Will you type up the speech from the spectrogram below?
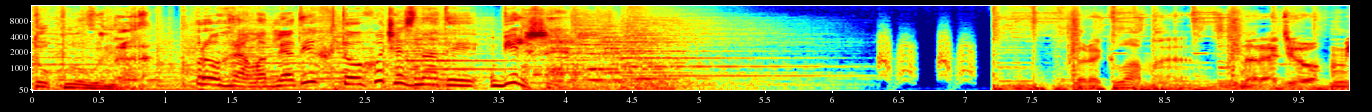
Топ новина. Програма для тих, хто хоче знати більше. Реклама на радіо місто.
